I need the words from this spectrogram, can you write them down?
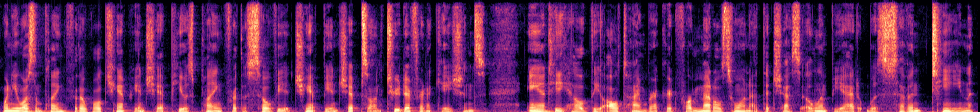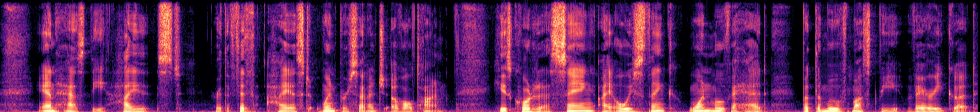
When he wasn't playing for the World Championship, he was playing for the Soviet Championships on two different occasions, and he held the all time record for medals won at the Chess Olympiad with 17 and has the highest the fifth highest win percentage of all time. He is quoted as saying, I always think one move ahead, but the move must be very good.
